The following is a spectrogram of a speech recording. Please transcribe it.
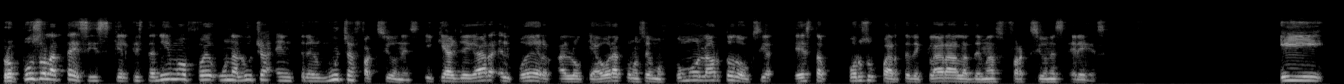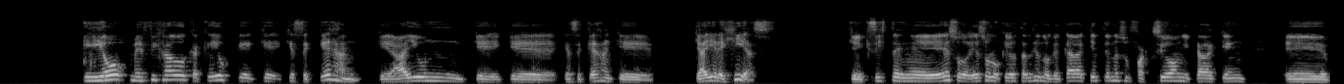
propuso la tesis que el cristianismo fue una lucha entre muchas facciones y que al llegar el poder a lo que ahora conocemos como la ortodoxia, esta por su parte declara a las demás fracciones herejes. Y, yo me he fijado que aquellos que, se quejan que hay un, que, se quejan que, hay herejías, que existen eh, eso, eso es lo que ellos están diciendo, que cada quien tiene su facción y cada quien eh,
